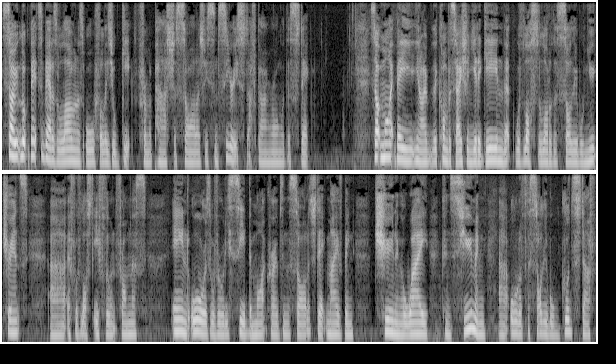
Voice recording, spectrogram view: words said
So, look, that's about as low and as awful as you'll get from a pasture silage. There's some serious stuff going wrong with this stack. So, it might be, you know, the conversation yet again that we've lost a lot of the soluble nutrients uh, if we've lost effluent from this and or as we've already said, the microbes in the silage stack may have been tuning away, consuming uh, all of the soluble good stuff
